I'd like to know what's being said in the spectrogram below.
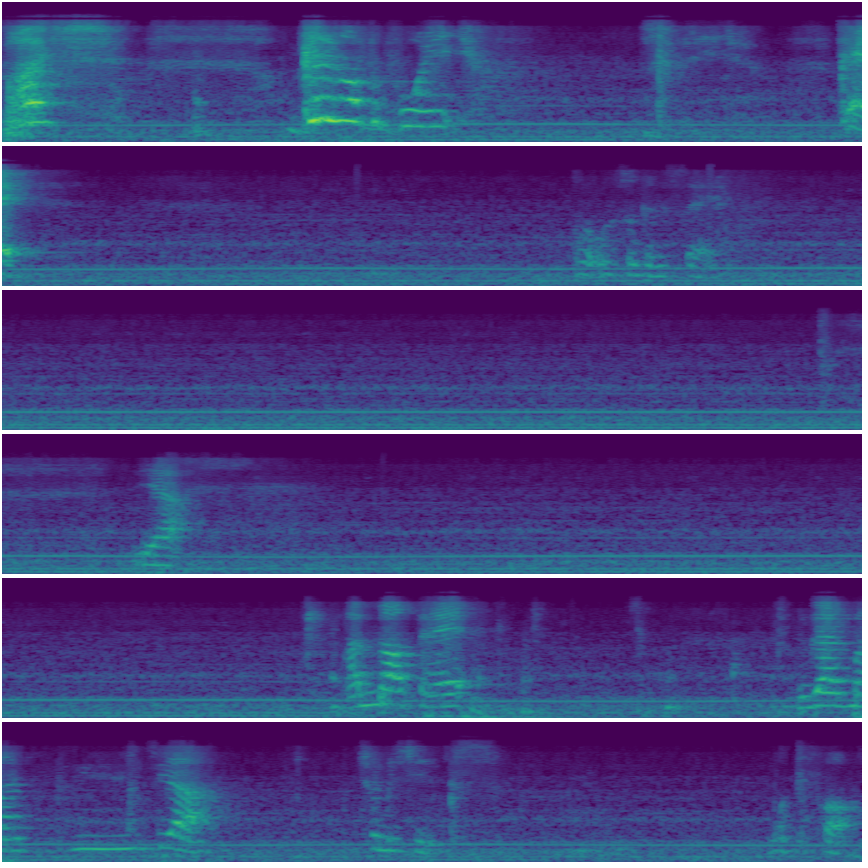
But, I'm getting off the point. Okay. What was I going to say? Yeah. I'm not fat. You guys mind? Yeah. Chubby cheeks. What the fuck?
